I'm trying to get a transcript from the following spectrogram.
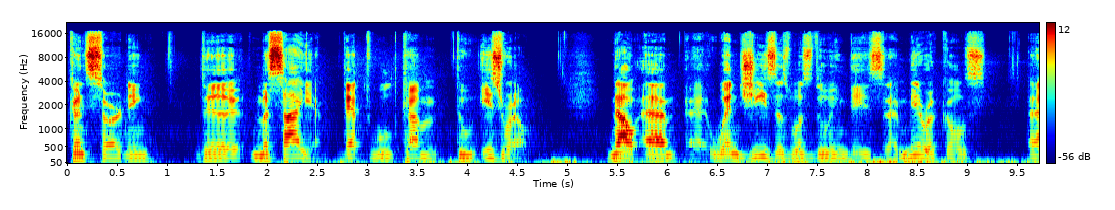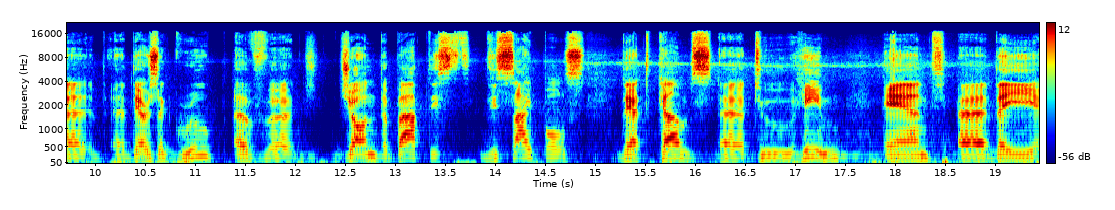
concerning the Messiah that will come to Israel. Now, um, uh, when Jesus was doing these uh, miracles, uh, uh there's a group of uh, John the Baptist's disciples that comes uh, to him and they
